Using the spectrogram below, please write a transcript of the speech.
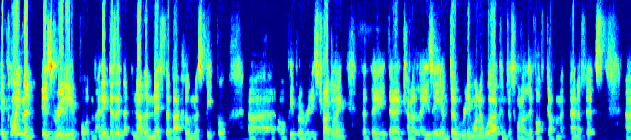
employment is really important. I think there's an, another myth about homeless people uh, or people who are really struggling that they, they're kind of lazy and don't really want to work and just want to live off government benefits. Uh,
